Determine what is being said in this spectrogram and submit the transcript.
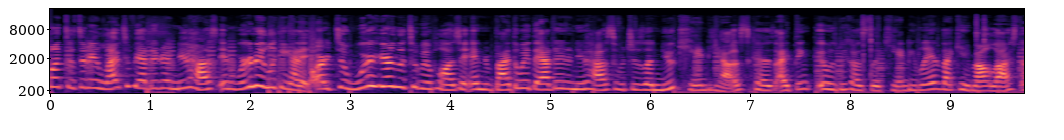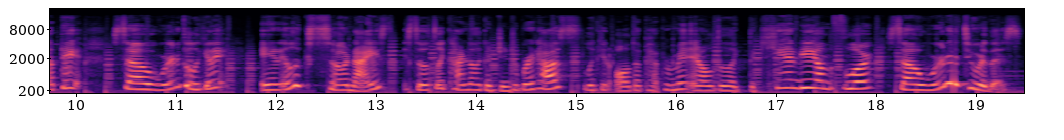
everyone, so today Livetopia added a new house and we're gonna be looking at it. Alright, so we're here in the Topia Plaza and by the way, they added a new house which is a new candy house because I think it was because the Candyland that came out last update. So we're gonna go look at it and it looks so nice. So it's like kind of like a gingerbread house. Look at all the peppermint and all the like the candy on the floor. So we're gonna tour this.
